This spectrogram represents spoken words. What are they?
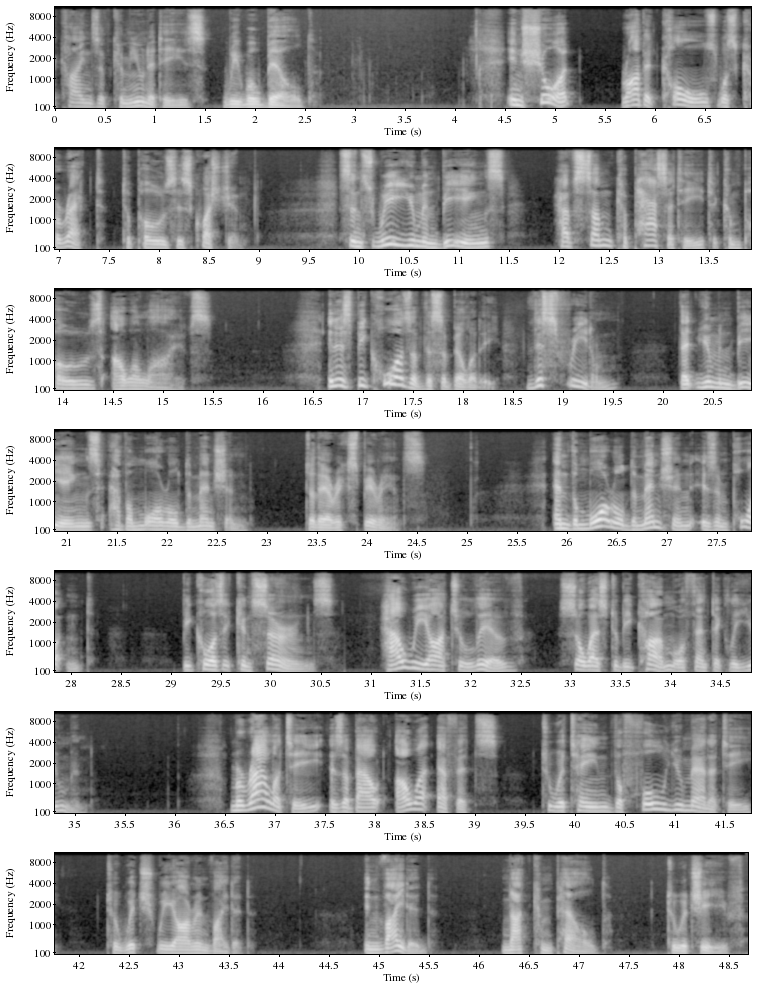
the kinds of communities we will build. In short, Robert Coles was correct to pose his question. Since we human beings have some capacity to compose our lives, it is because of this ability, this freedom, that human beings have a moral dimension to their experience. And the moral dimension is important because it concerns how we are to live so as to become authentically human. Morality is about our efforts to attain the full humanity to which we are invited. Invited, not compelled, to achieve.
